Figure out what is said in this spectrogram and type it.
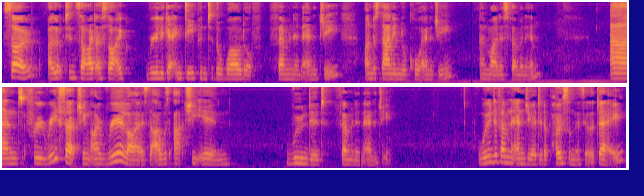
So I looked inside, I started really getting deep into the world of feminine energy, understanding your core energy, and mine is feminine. And through researching, I realized that I was actually in wounded feminine energy. Wounded feminine energy, I did a post on this the other day,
